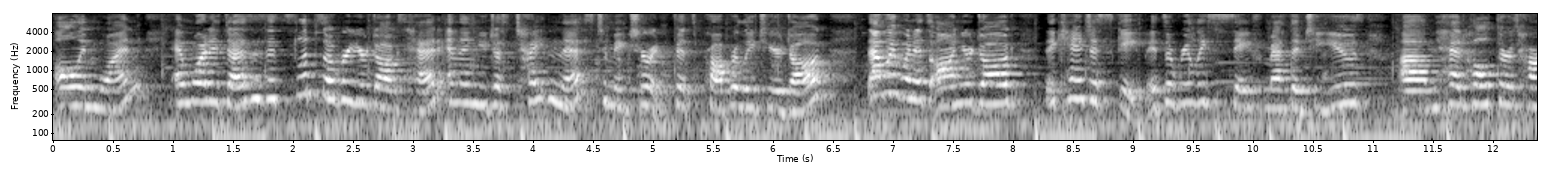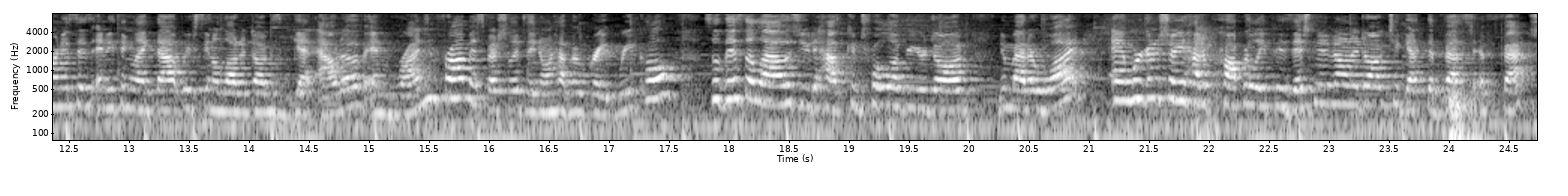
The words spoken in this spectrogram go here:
all in one, and what it does is it slips over your dog's head and then you just tighten this to make sure it fits properly to your dog. That way when it's on your dog, they can't escape. It's a really safe method to use. Um, head halters, harnesses, anything like that, we've seen a lot of dogs get out of and run from, especially if they don't have a great recall. So this allows you to have control over your dog no matter what, and we're gonna show you how to properly position it on a dog to get the best effect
